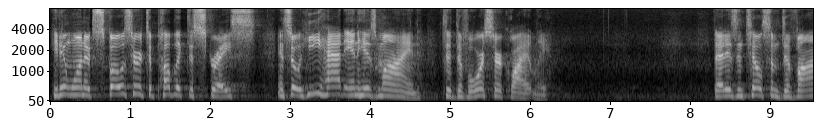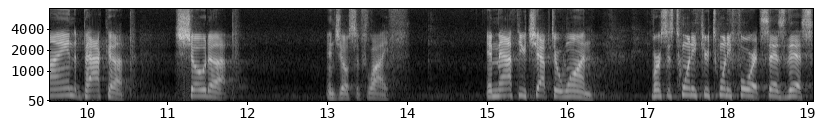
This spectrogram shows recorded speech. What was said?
He didn't want to expose her to public disgrace, and so he had in his mind to divorce her quietly. That is until some divine backup showed up in Joseph's life. In Matthew chapter 1, verses 20 through 24, it says this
